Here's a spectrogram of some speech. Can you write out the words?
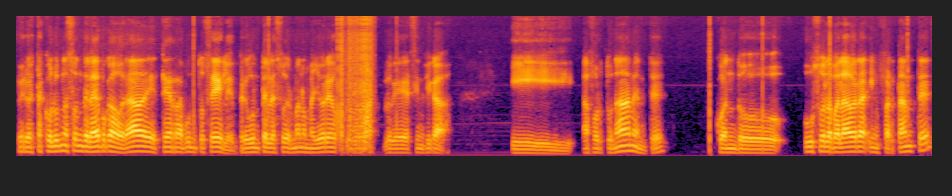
Pero estas columnas son de la época dorada de Terra.cl. Pregúntele a sus hermanos mayores lo que significaba. Y afortunadamente, cuando uso la palabra infartante,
